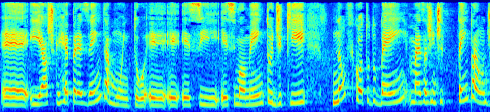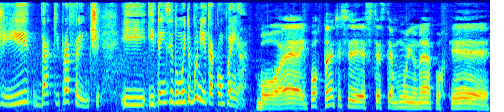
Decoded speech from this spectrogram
É, e acho que representa muito esse, esse momento de que não ficou tudo bem, mas a gente tem para onde ir daqui para frente. E, e, tem sido muito bonito acompanhar. Boa, é importante esse, esse testemunho, né? Porque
